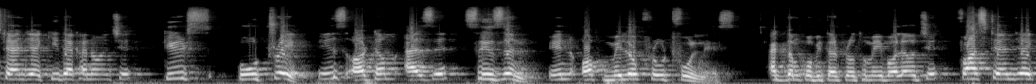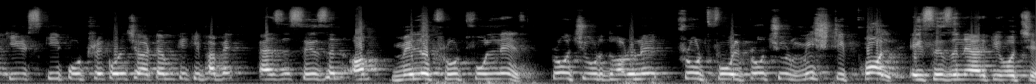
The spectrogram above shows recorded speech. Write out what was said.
স্ট্যান্ডায় কি দেখানো হয়েছে? Keats portray is autumn as a season in of mellow fruitfulness একদম কবিতার প্রথমেই বলা হচ্ছে ফার্স্ট এনজয় কিডস কি পোর্ট্রে করেছে অটমকে কীভাবে? অ্যাজ এ সিজন অফ মেলো ফ্রুটফুলনেস প্রচুর ধরনের ফ্রুটফুল প্রচুর মিষ্টি ফল এই সিজনে আর কি হচ্ছে?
